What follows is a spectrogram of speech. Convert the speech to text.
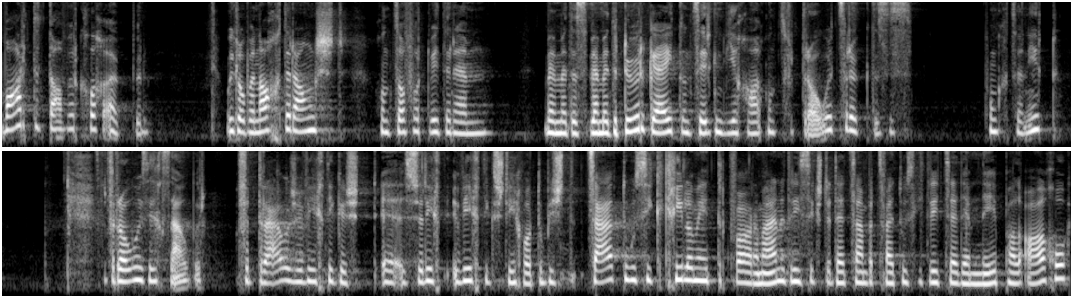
wartet da wirklich jemand? Und ich glaube, nach der Angst kommt sofort wieder, ähm, wenn man, das, wenn man da durchgeht und es irgendwie kann, kommt das Vertrauen zurück, dass es funktioniert. Das Vertrauen in sich selber. Vertrauen ist ein, wichtiges, äh, ist ein wichtiges Stichwort. Du bist 10.000 Kilometer gefahren, am 31. Dezember 2013 in Nepal angekommen.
